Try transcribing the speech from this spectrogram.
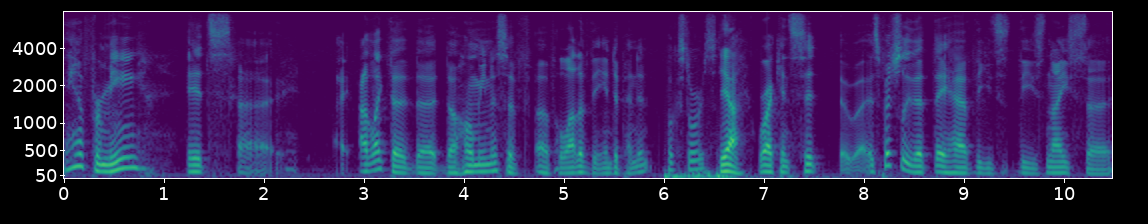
yeah, for me, it's uh, I, I like the, the the hominess of, of a lot of the independent bookstores. Yeah. where I can sit, especially that they have these these nice uh,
